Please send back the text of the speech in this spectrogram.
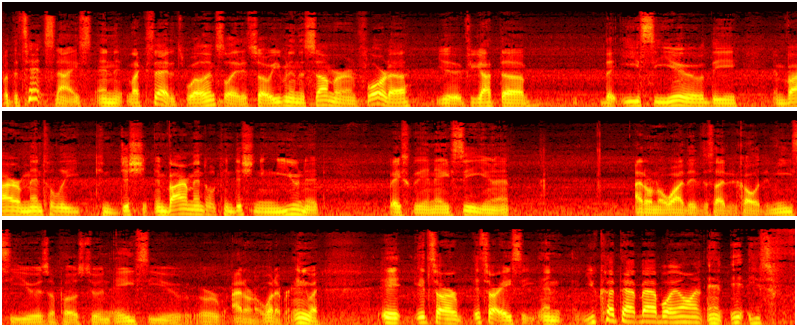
But the tent's nice, and it, like I said, it's well insulated. So even in the summer in Florida, you, if you got the the ECU, the environmentally condition environmental conditioning unit, basically an AC unit. I don't know why they decided to call it an ECU as opposed to an ACU, or I don't know, whatever. Anyway, it, it's our it's our AC, and you cut that bad boy on, and it is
